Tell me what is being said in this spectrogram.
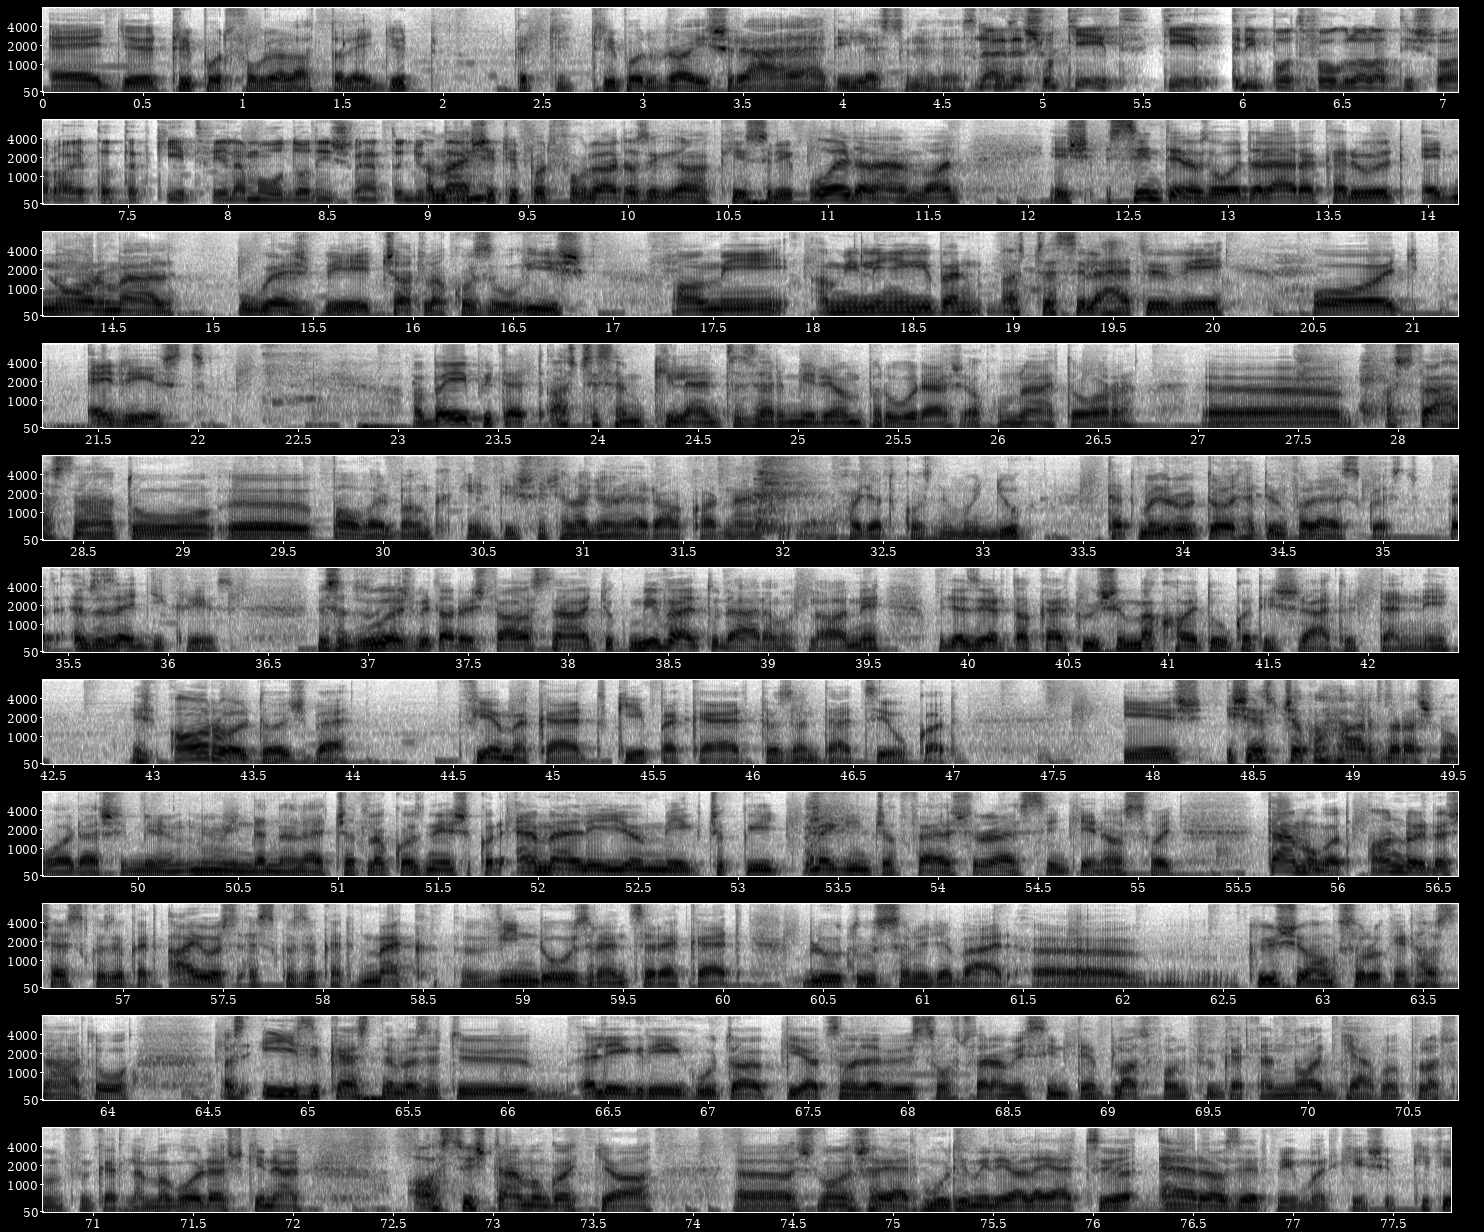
egy tripod foglalattal együtt, tehát tripodra is rá lehet illeszteni az eszközt. Ráadásul két, két tripod foglalat is van rajta, tehát kétféle módon is rá tudjuk A tenni. másik tripod foglalat az a készülék oldalán van, és szintén az oldalára került egy normál USB csatlakozó is, ami, ami lényegében azt teszi lehetővé, hogy egyrészt a beépített, azt hiszem 9000 mAh akkumulátor, az felhasználható powerbankként is, hogyha nagyon erre akarnánk hagyatkozni mondjuk. Tehát magyarul tölthetünk fel eszközt. Tehát ez az egyik rész. Viszont az USB-t arra is felhasználhatjuk, mivel tud áramot leadni, hogy ezért akár külső meghajtókat is rá tud tenni, és arról tölts be filmeket, képeket, prezentációkat és, és ez csak a hardveres megoldás, hogy mi, mi mindennel lehet csatlakozni, és akkor emellé jön még csak így megint csak felsorolás szintjén az, hogy támogat androidos eszközöket, iOS eszközöket, Mac, Windows rendszereket, Bluetooth-on ugyebár ö, külső hangszóróként használható, az EasyCast nevezetű elég régóta piacon levő szoftver, ami szintén platformfüggetlen, nagyjából platformfüggetlen megoldást kínál, azt is támogatja, és van saját multimédia lejátszója, erre azért még majd később kitérünk,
